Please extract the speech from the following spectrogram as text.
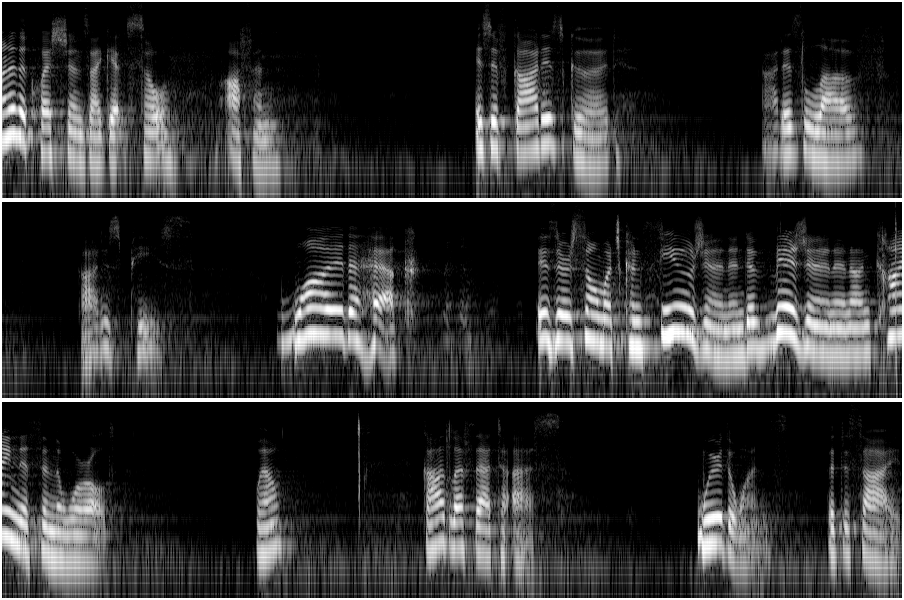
One of the questions I get so often is if God is good, God is love, God is peace, why the heck is there so much confusion and division and unkindness in the world? Well, God left that to us. We're the ones that decide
